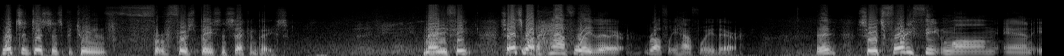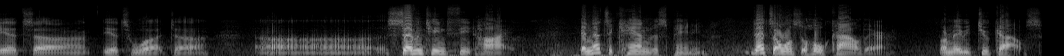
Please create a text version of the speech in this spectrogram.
what's the distance between first base and second base? 90 feet. 90 feet? So that's about halfway there, roughly halfway there. Right? So it's 40 feet long and it's, uh, it's what, uh, uh 17 feet high. And that's a canvas painting. That's almost a whole cow there, or maybe two cows.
